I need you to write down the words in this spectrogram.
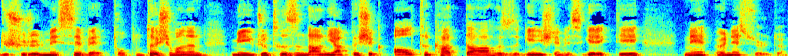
düşürülmesi ve toplu taşımanın mevcut hızından yaklaşık 6 kat daha hızlı genişlemesi gerektiğini öne sürdü.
